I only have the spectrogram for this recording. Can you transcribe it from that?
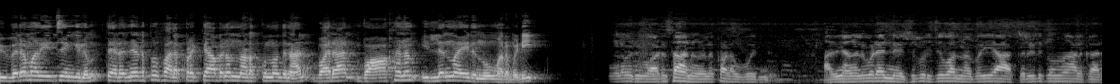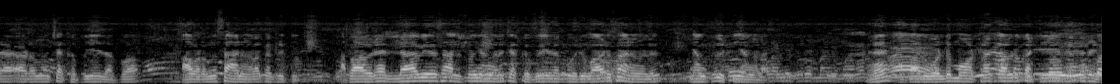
വിവരമറിയിച്ചെങ്കിലും തെരഞ്ഞെടുപ്പ് ഫലപ്രഖ്യാപനം നടക്കുന്നതിനാൽ വരാൻ വാഹനം ഇല്ലെന്നായിരുന്നു മറുപടി. ഒരുപാട് സാധനങ്ങൾ കളവ് പോയിട്ടുണ്ട് അത് ഞങ്ങൾ ഇവിടെ അന്വേഷിച്ച് പിടിച്ച് വന്നപ്പോൾ ഈ ആക്കറി എടുക്കുന്ന ആൾക്കാരെ അവിടെ നിന്ന് ചെക്കപ്പ് ചെയ്തപ്പോൾ അവിടെ നിന്ന് സാധനങ്ങളൊക്കെ കിട്ടി. അപ്പോൾ അവരെല്ലാവിധ സ്ഥലത്തും ഞങ്ങൾ ചെക്കപ്പ് ചെയ്തപ്പോൾ ഒരുപാട് സാധനങ്ങൾ ഞങ്ങൾക്ക് കിട്ടി ഞങ്ങളെ. ഏഹ് അപ്പൊ അതുകൊണ്ട് മോട്ടറൊക്കെ അവർ കട്ട് വെച്ചിട്ടുണ്ട്.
